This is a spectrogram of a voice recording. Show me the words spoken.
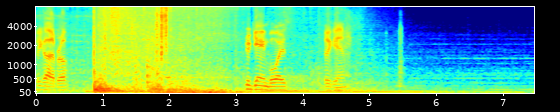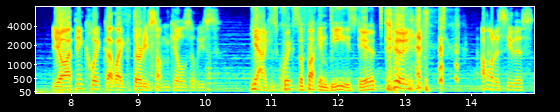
We got it, bro. Good game, boys. Good game. Yo, I think Quick got like 30 something kills at least. Yeah, because Quick's a fucking beast, dude. Dude, yeah. I want to see this.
